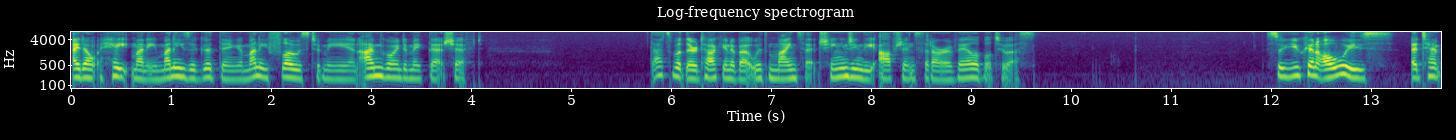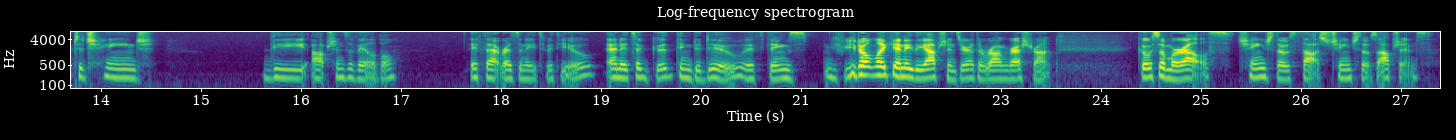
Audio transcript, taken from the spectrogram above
I don't hate money. Money's a good thing and money flows to me, and I'm going to make that shift. That's what they're talking about with mindset, changing the options that are available to us. So you can always attempt to change the options available if that resonates with you. And it's a good thing to do if things, if you don't like any of the options, you're at the wrong restaurant. Go somewhere else, change those thoughts, change those options.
